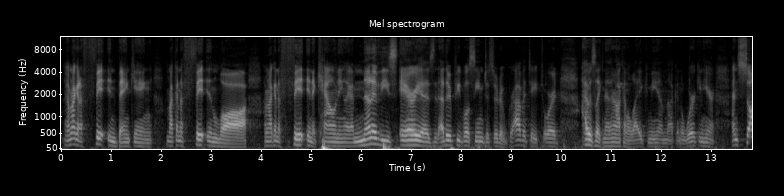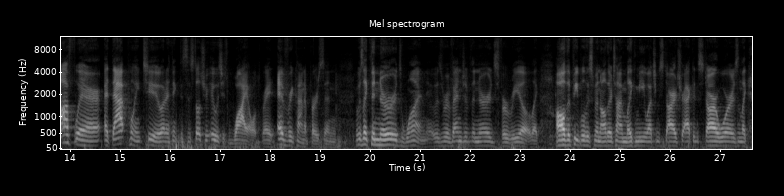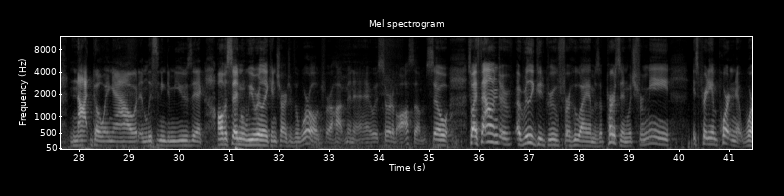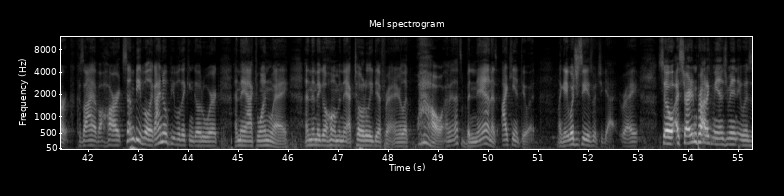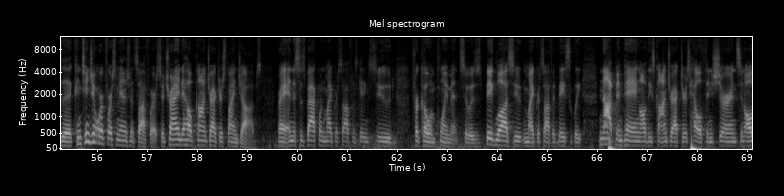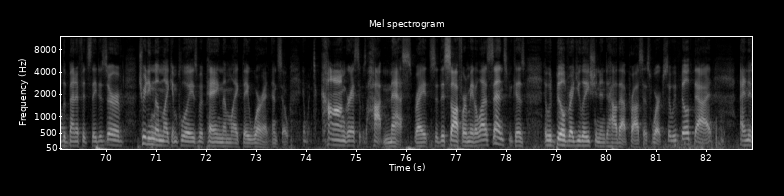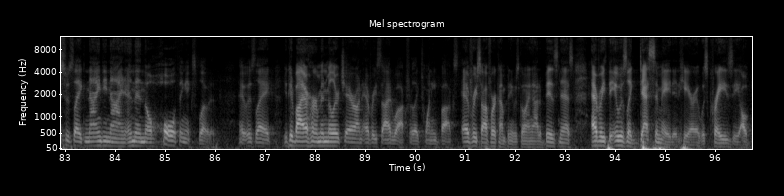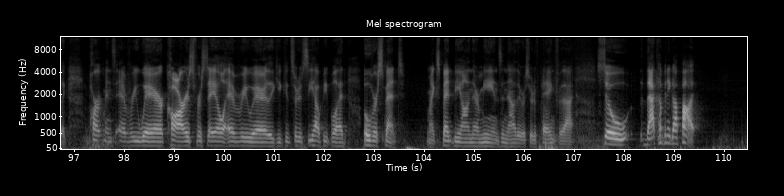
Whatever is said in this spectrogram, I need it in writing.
I'm not going to fit in banking. I'm not going to fit in law. I'm not going to fit in accounting. Like I'm none of these areas that other people seem to sort of gravitate toward. I was like, no, they're not going to like me. I'm not going to work in here. And software at that point too, and I think this is still true. It was just wild, right? Every kind of person. It was like the nerds won. It was Revenge of the Nerds for real. Like all the people who spent all their time, like me, watching Star Trek and Star Wars and like not going out and listening to music. All of a sudden, we were like in charge of the world for a hot minute. It was sort of awesome. So, so I found a, a really good groove for who I am as a person, which for me is pretty important at work because I have a heart. Some people, like I know people that can go to work and they act one way, and then they go home and they act totally different. And you're like, wow, I mean, that's bananas. I can't do it. Like, what you see is what you get, right? So I started in product management. It was a contingent workforce management software, so trying to help contractors find jobs, right? And this was back when Microsoft was getting sued for co-employment. So it was a big lawsuit, and Microsoft had basically not been paying all these contractors health insurance and all the benefits they deserved, treating them like employees, but paying them like they weren't. And so it went to Congress. It was a hot mess, right? So this software made a lot of sense because it would build regulation into how that process worked. So we built that, and this was like 99, and then the whole thing exploded. It was like you could buy a Herman Miller chair on every sidewalk for like 20 bucks. Every software company was going out of business. Everything. It was like decimated here. It was crazy. All like apartments everywhere, cars for sale everywhere. Like you could sort of see how people had overspent, like spent beyond their means, and now they were sort of paying for that. So that company got bought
